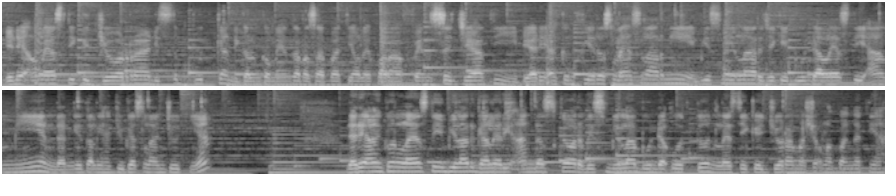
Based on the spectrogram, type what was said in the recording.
Dedek Lesti Kejora disebutkan di kolom komentar persahabat ya oleh para fans sejati dari akun virus Leslar nih. Bismillah rezeki Bunda Lesti amin. Dan kita lihat juga selanjutnya. Dari akun Lesti Bilar Galeri Underscore Bismillah Bunda Utun. Lesti Kejora Masya Allah banget ya.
